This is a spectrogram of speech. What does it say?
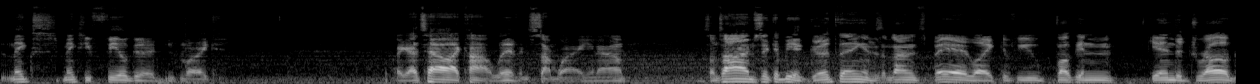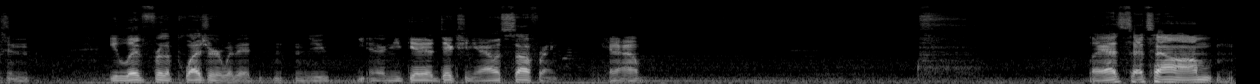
makes makes you feel good like like that's how I kind of live in some way, you know. Sometimes it could be a good thing, and sometimes it's bad. Like if you fucking get into drugs and you live for the pleasure with it, and you and you get addiction, you know, it's suffering, you know. Like that's that's how I'm.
